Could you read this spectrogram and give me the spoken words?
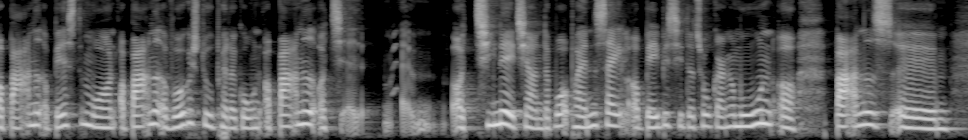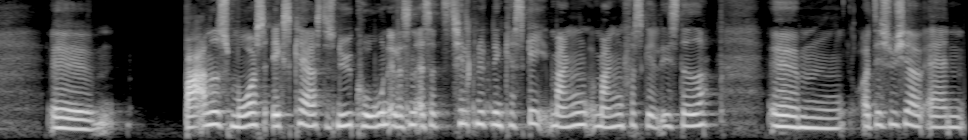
og barnet og bedstemoren, og barnet og vuggestuepædagogen, og barnet og, øh, og teenageren, der bor på anden sal, og babysitter to gange om ugen, og barnets... Øh, øh, barnets mors ekskærestes nye kone, eller sådan, altså tilknytning kan ske mange, mange forskellige steder. Øhm, og det synes jeg er, en,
